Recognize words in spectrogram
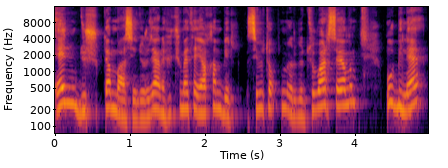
en düşükten bahsediyoruz. Yani hükümete yakın bir sivil toplum örgütü varsayalım. Bu bile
